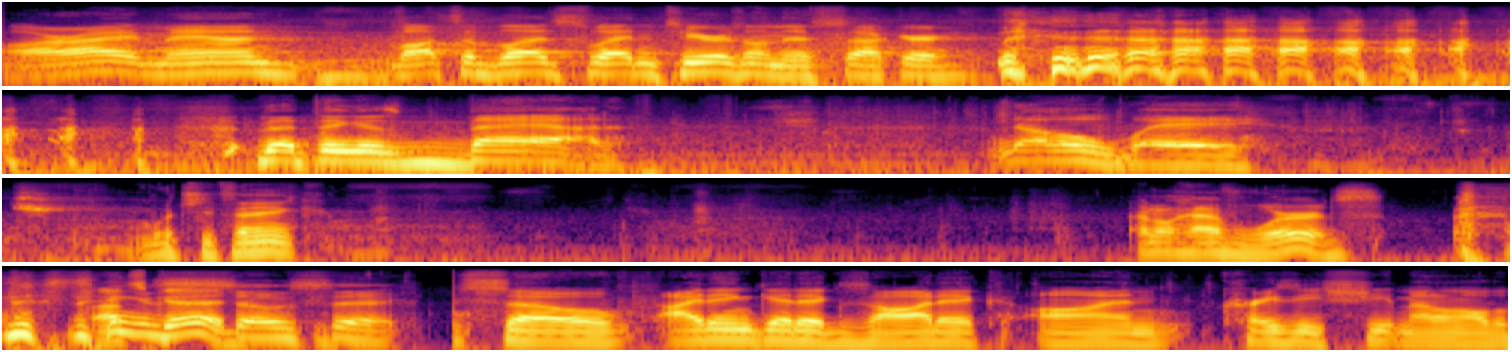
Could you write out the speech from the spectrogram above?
All right, man. Lots of blood, sweat, and tears on this sucker. That thing is bad. No way. What you think? I don't have words. this thing That's is good. so sick. So I didn't get exotic on crazy sheet metal and all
